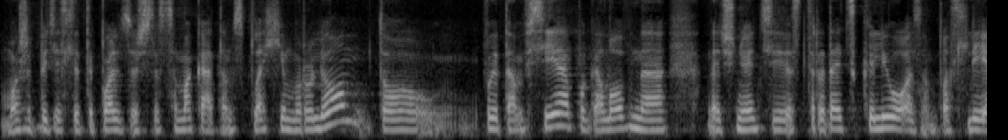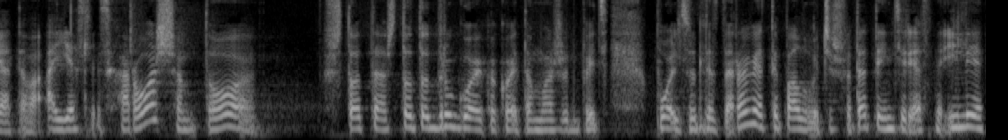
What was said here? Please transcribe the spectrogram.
Может быть, если ты пользуешься самокатом с плохим рулем, то вы там все поголовно начнете страдать сколиозом после этого. А если с хорошим, то что-то что другое какое-то может быть пользу для здоровья ты получишь. Вот это интересно. Или,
